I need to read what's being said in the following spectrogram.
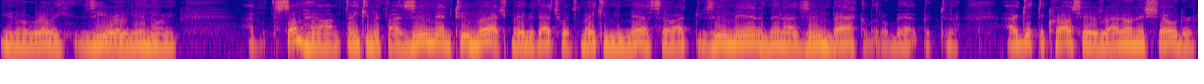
you know, really zeroed in on him. I, somehow I'm thinking if I zoom in too much, maybe that's what's making me miss. So I zoom in and then I zoom back a little bit, but uh, I get the crosshairs right on his shoulder.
